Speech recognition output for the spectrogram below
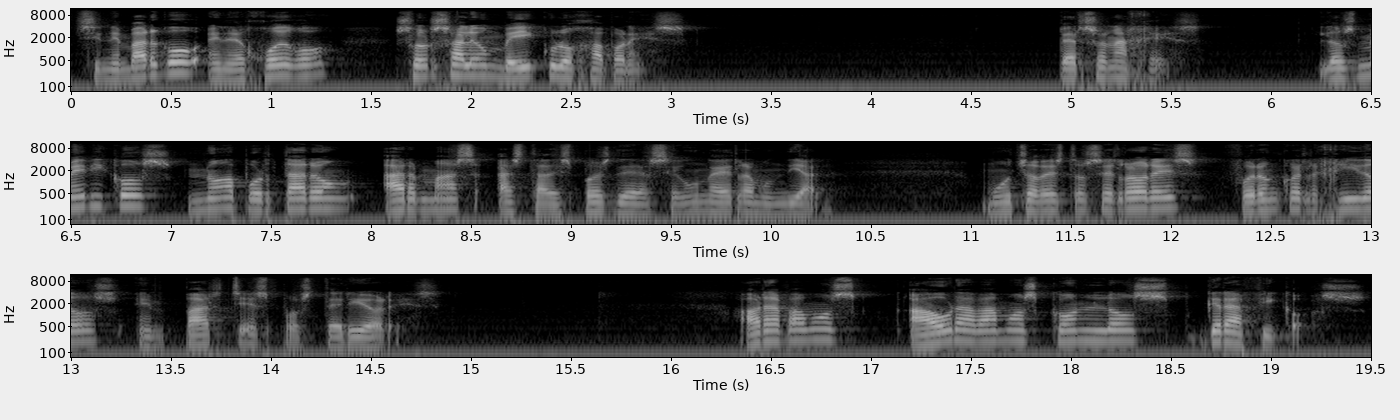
Sin embargo, en el juego solo sale un vehículo japonés. Personajes. Los médicos no aportaron armas hasta después de la Segunda Guerra Mundial. Muchos de estos errores fueron corregidos en parches posteriores. Ahora vamos, ahora vamos con los gráficos.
